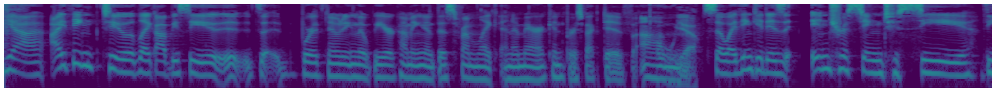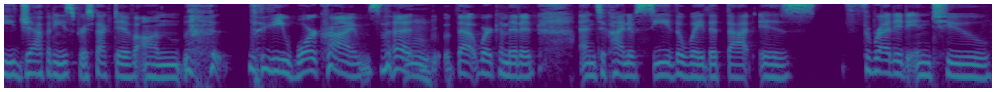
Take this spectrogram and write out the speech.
Yeah i think too like obviously it's uh, worth noting that we are coming at this from like an american perspective um Oh, yeah. so i think it is interesting to see the japanese perspective on the war crimes that Mm. that were committed and to kind of see the way that that is threaded into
